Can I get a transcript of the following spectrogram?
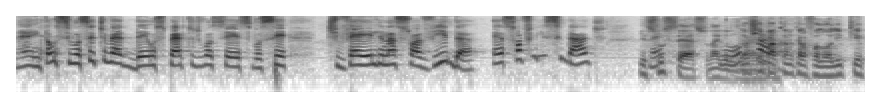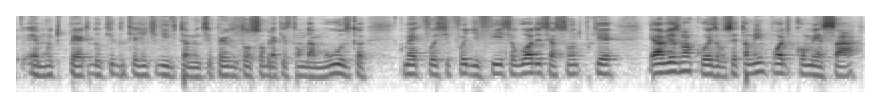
Né? Então, se você tiver Deus perto de você, se você tiver Ele na sua vida, é só felicidade. E né? sucesso, né, Guilherme? Eu achei bacana o que ela falou ali, porque é muito perto do que, do que a gente vive também. Que você perguntou sobre a questão da música, como é que foi, se foi difícil. Eu gosto desse assunto porque é a mesma coisa. Você também pode começar.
